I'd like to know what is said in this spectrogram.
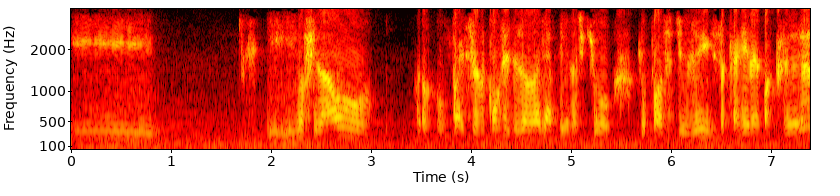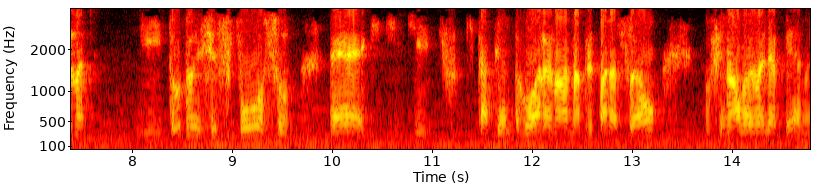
e, e, no final vai ser, com certeza vale a pena. Acho que o que eu posso dizer isso, a carreira é bacana e todo esse esforço né, que está tendo agora na, na, preparação, no final vai valer a pena.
